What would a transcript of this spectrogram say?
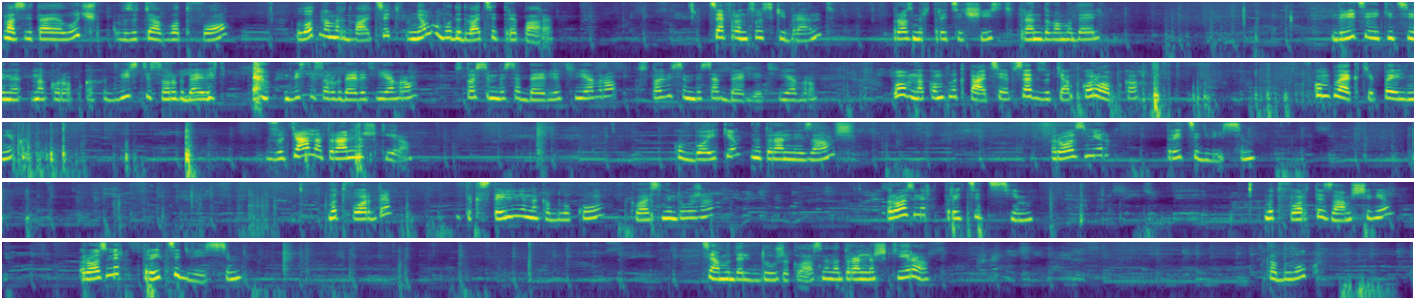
Вас вітає луч, взуття Вотфо, лот номер 20. В ньому буде 23 пари. Це французький бренд, розмір 36, трендова модель. Дивіться, які ціни на коробках: 249, 249 євро, 179 євро, 189 євро. Повна комплектація, все взуття в коробках. В комплекті пильник. Взуття натуральна шкіра. Ковбойки, натуральний замш. Розмір 38. Ботфорди. Текстильні на каблуку. Класні дуже. Розмір 37. Ботфорти замшеві. Розмір 38. Ця модель дуже класна. Натуральна шкіра. Каблук.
